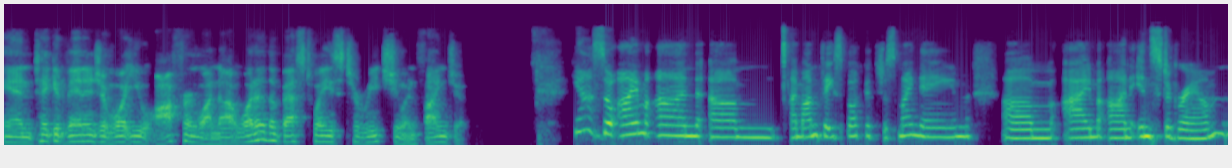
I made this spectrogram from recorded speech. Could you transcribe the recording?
and take advantage of what you offer and whatnot, what are the best ways to reach you and find you? Yeah, so I'm on um, I'm on Facebook. It's just my name. Um, I'm on Instagram,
